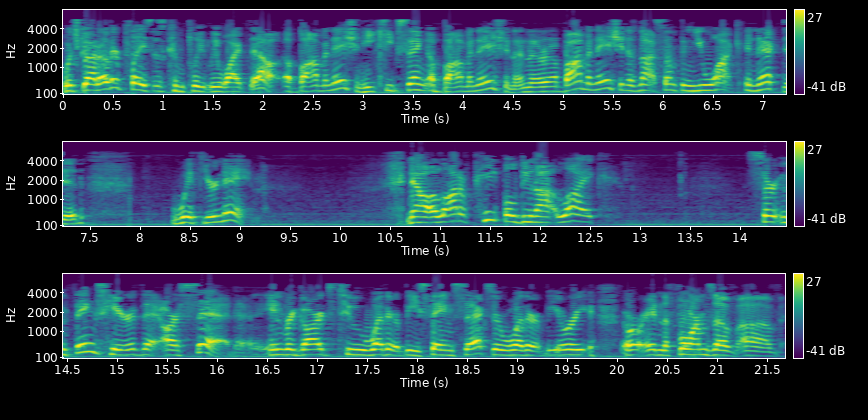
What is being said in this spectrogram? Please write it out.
Which got other places completely wiped out. Abomination. He keeps saying abomination. And an abomination is not something you want connected with your name. Now, a lot of people do not like certain things here that are said in regards to whether it be same sex or whether it be or, or in the forms of, of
